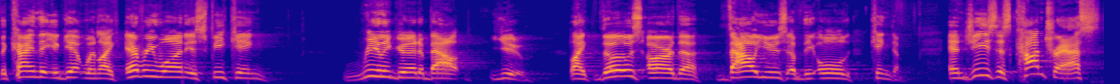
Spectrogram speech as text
the kind that you get when like everyone is speaking really good about you. Like those are the values of the old kingdom. And Jesus contrasts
